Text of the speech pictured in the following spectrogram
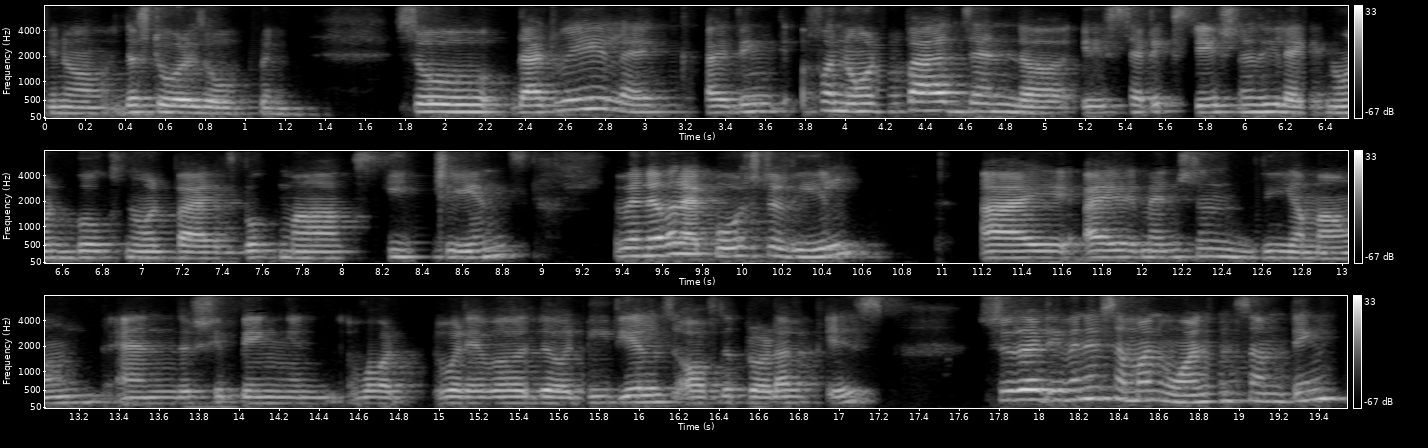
you know the store is open. So that way like i think for notepads and uh, aesthetic stationery like notebooks notepads bookmarks keychains whenever i post a reel i i mention the amount and the shipping and what whatever the details of the product is so that even if someone wants something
